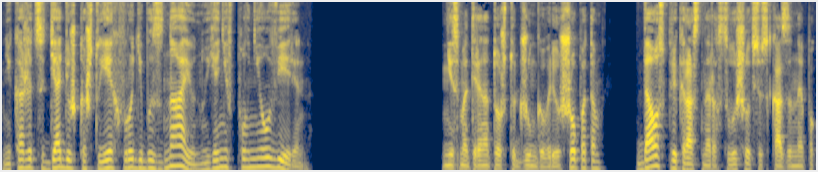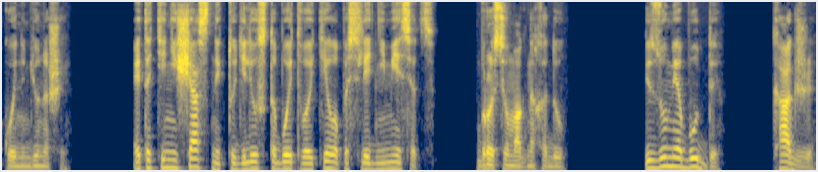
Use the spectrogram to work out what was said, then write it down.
Мне кажется, дядюшка, что я их вроде бы знаю, но я не вполне уверен. Несмотря на то, что Джун говорил шепотом, Даус прекрасно расслышал все сказанное покойным юношей. «Это те несчастные, кто делил с тобой твое тело последний месяц», — бросил маг на ходу. «Безумие Будды. Как же.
